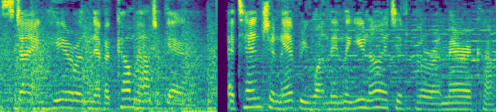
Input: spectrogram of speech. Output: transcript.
Now staying here and never come out again. Attention everyone in the United for America.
